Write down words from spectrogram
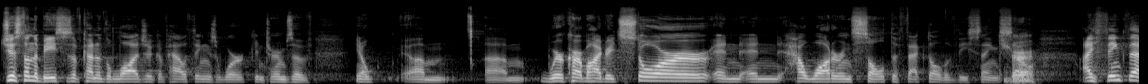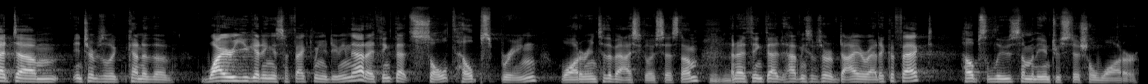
just on the basis of kind of the logic of how things work in terms of, you know, um, um, where carbohydrates store and, and how water and salt affect all of these things. Sure. So I think that um, in terms of like kind of the why are you getting this effect when you're doing that? I think that salt helps bring water into the vascular system, Mm-hmm. and I think that having some sort of diuretic effect helps lose some of the interstitial water.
